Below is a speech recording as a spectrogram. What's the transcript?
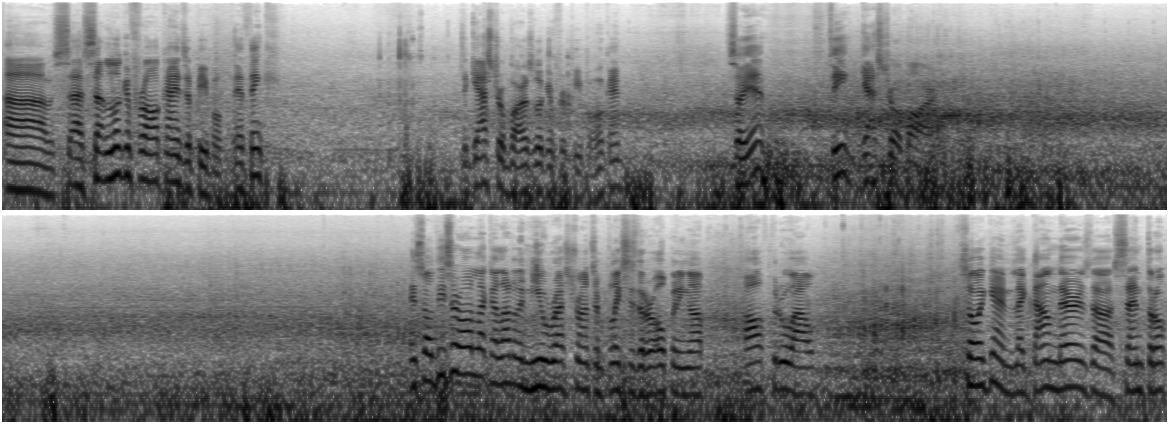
uh, uh looking for all kinds of people. I think the gastro bar is looking for people, okay? So yeah, see, gastro bar. And so these are all like a lot of the new restaurants and places that are opening up all throughout So again, like down there is the Centro.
